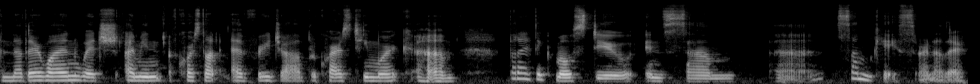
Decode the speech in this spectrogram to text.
another one, which I mean, of course, not every job requires teamwork, um, but I think most do in some uh, some case or another.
